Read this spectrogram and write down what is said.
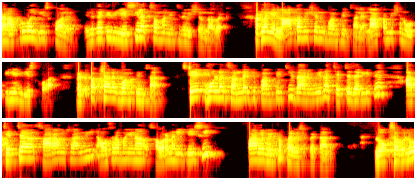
దాని అప్రూవల్ తీసుకోవాలి. ఎందుకంటే ఇది ఎస్సీలకు సంబంధించిన విషయం కాబట్టి. అట్లాగే లా కమిషన్కి పంపించాలి. లా కమిషన్ ఒపీనియన్ తీసుకోవాలి. ప్రతిపక్షాలకు పంపించాలి. స్టేక్ హోల్డర్స్ అందరికీ పంపించి దాని మీద చర్చ జరిగితే ఆ చర్చ సారాంశాన్ని అవసరమైన సవరణలు చేసి పార్లమెంట్లో ప్రవేశపెట్టాలి. లోక్సభలో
